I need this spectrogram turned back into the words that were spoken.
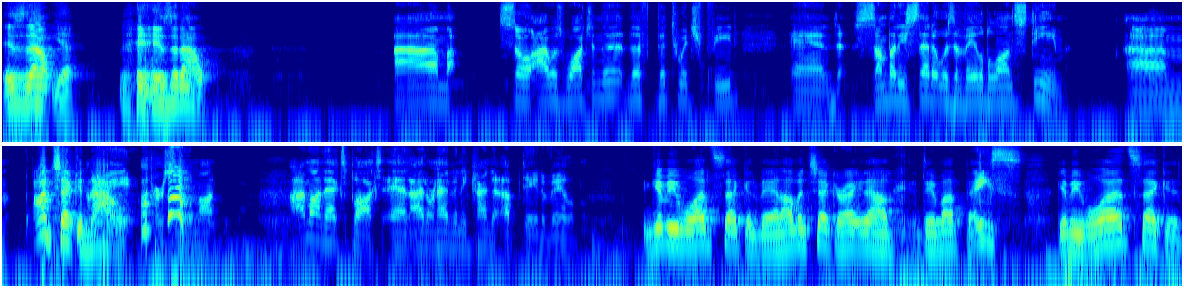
Is it out yet? is it out? Um. So I was watching the, the the Twitch feed, and somebody said it was available on Steam. Um, I'm checking now. I personally am on. I'm on Xbox and I don't have any kind of update available. Give me one second, man. I'm gonna check right now. Do my face. Give me one second.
